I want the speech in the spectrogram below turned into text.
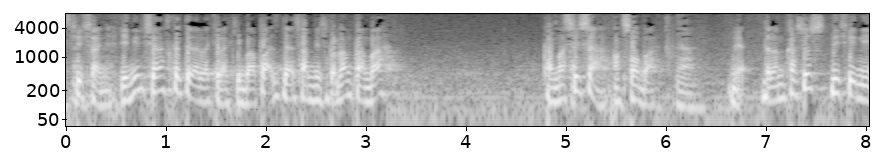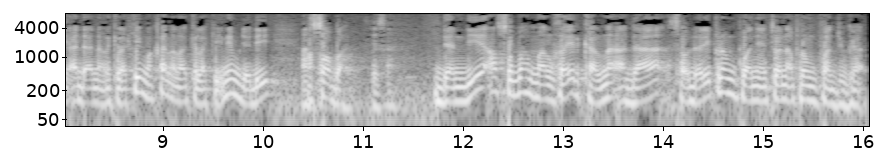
sisanya. Ini sana tidak ada laki-laki, bapak tidak sampai seperenam tambah tambah sisa, asobah. nah, Ya, dalam kasus di sini ada anak laki-laki, maka anak laki-laki ini menjadi asobah. Dan dia asobah mal ghair karena ada saudari perempuannya itu anak perempuan juga.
